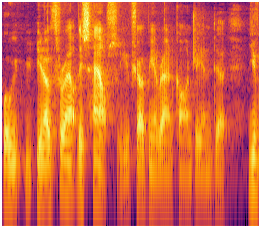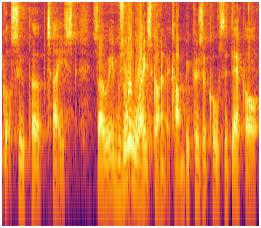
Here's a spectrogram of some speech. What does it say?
Well, you know, throughout this house, you've showed me around kindly, and uh, you've got superb taste. So it was always going to come because, of course, the decor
